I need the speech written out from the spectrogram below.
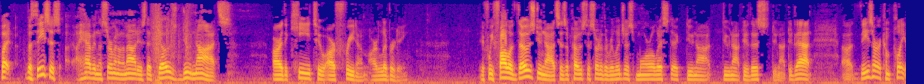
But the thesis I have in the Sermon on the Mount is that those do nots are the key to our freedom, our liberty. If we follow those do nots as opposed to sort of the religious, moralistic, do not, do not do this, do not do that, uh, these are a complete,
